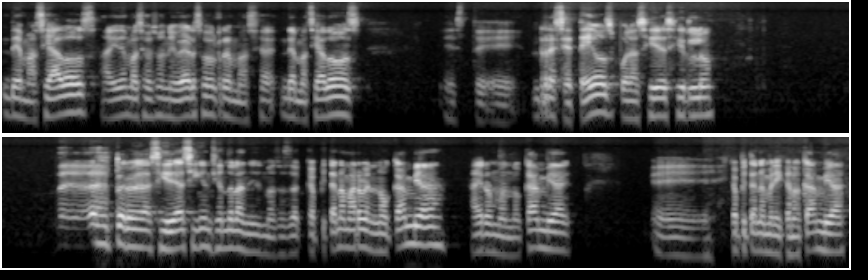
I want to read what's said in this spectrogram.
demasiados, hay demasiados universos, demasi- demasiados este, reseteos, por así decirlo. Eh, Pero las ideas siguen siendo las mismas. O sea, Capitana Marvel no cambia, Iron Man no cambia, eh, Capitán América no cambia.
